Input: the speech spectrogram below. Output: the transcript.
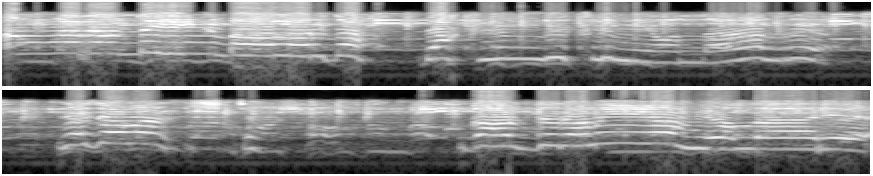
Ankara'nda yeni bağlarda Baklım büklüm yollar Ne zaman işte Kaldıramıyorum yolları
